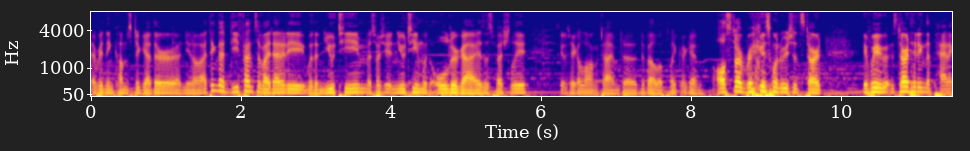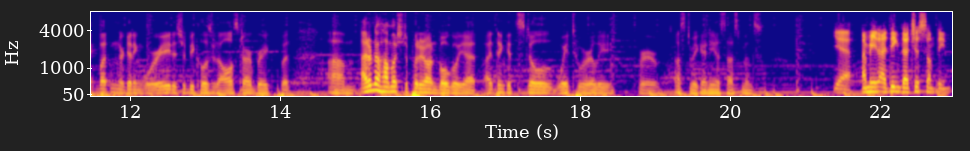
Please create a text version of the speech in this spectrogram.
everything comes together. And you know, I think that defensive identity with a new team, especially a new team with older guys, especially, it's gonna take a long time to develop. Like again, All Star break is when we should start. If we start hitting the panic button or getting worried, it should be closer to All Star break. But um, I don't know how much to put it on Vogel yet. I think it's still way too early for us to make any assessments. Yeah, I mean, I think that's just something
